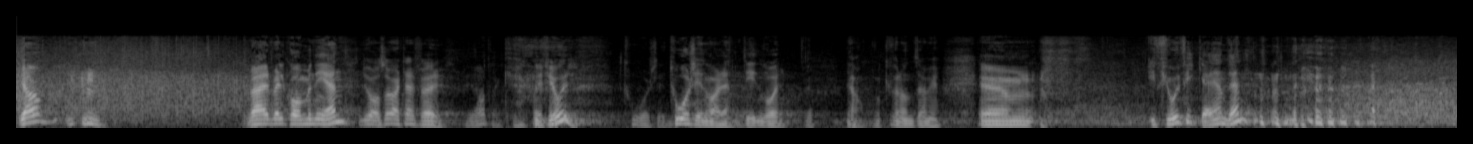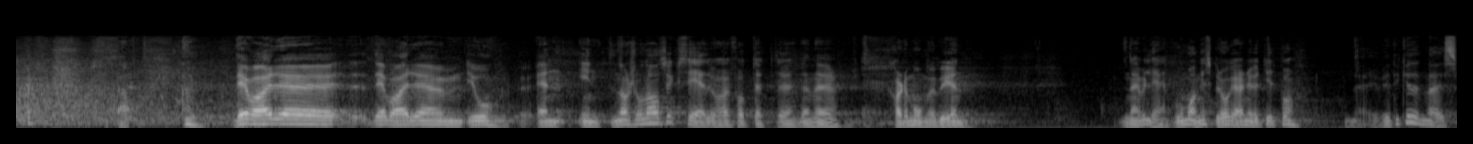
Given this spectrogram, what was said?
Ja, vær velkommen igjen. Du har også vært her før. Ja, takk. I fjor? To år siden. To år siden var det. Tiden går. Ja, det har ikke forandret seg mye. Um, I fjor fikk jeg igjen den. ja. Det var, eh, det var eh, jo en internasjonal suksess du har fått dette, denne Kardemommebyen. Den er vel det. Hvor mange språk er den utgitt på? Nei, jeg vet ikke. Den er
